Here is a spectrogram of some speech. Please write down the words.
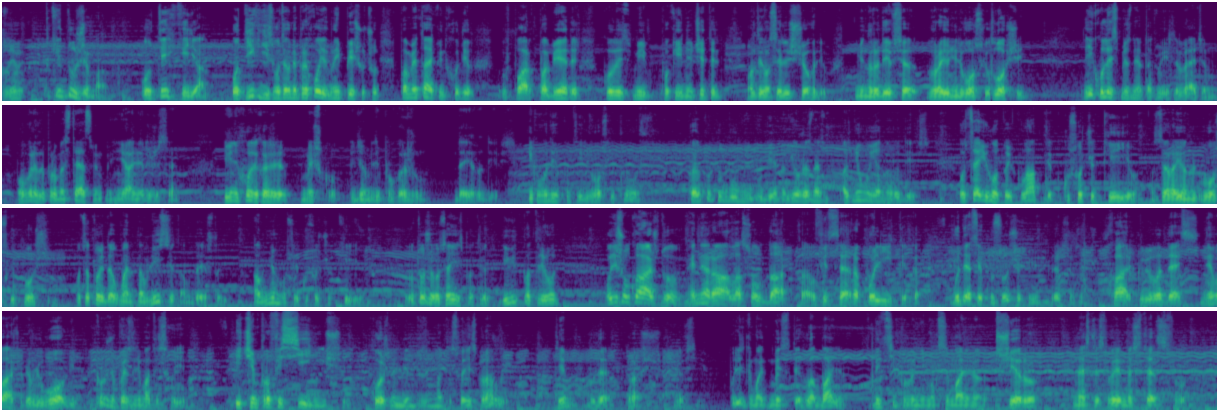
Таких дуже мало. От тих киян. От їх дійсно, от вони приходять, вони пишуть, що пам'ятаю, як він ходив в парк Побєди. Колись мій покійний вчитель Валентин Васильович Щоголів. Він родився в районі Львовської площі. І колись ми з ним так вийшли вечором, говорили про мистецтво, він геніальний режисер. І він ходить каже: Мишко, йдемо я покажу, де я родився. І поводив по тій Львовській площі. Каже, тут був мій будинок, я вже знаю, а в ньому я народився. Оце його той клаптик, кусочок Києва, це район Львовської площі. Оце той, де в мене там в лісі, там, де я стою, а в нього цей кусочок Києва. Тож оце є патріот. І він патріот От якщо у кожного генерала, солдата, офіцера, політика буде цей кусочок, і все. В Харкові, в Одесі, не важко, в Львові. Кожен повинен займатися своїм. І чим професійніше кожен буде займатися своєю справою, тим буде краще для всіх. Політики мають мислити глобально. Митці повинні максимально щиро нести своє мистецтво,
